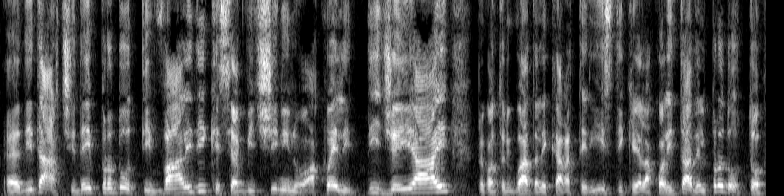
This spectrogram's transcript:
eh, di darci dei prodotti validi che si avvicinino a quelli DJI per quanto riguarda le caratteristiche e la qualità del prodotto,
